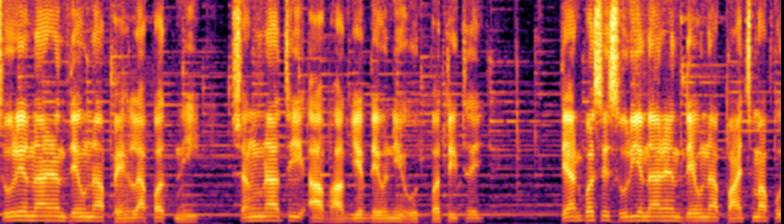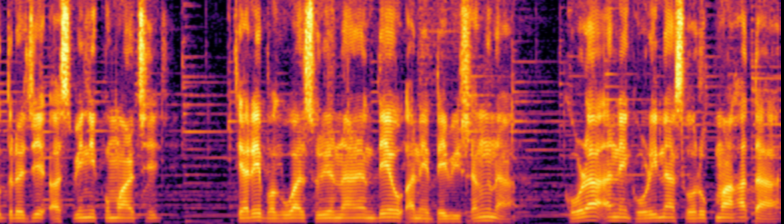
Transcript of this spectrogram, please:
સૂર્યનારાયણ દેવના પહેલા પત્ની સંજ્ઞાથી આ ભાગ્યદેવની ઉત્પત્તિ થઈ. ત્યાર પછી સૂર્યનારાયણ દેવના પાંચમા પુત્ર જે અશ્વિની કુમાર છે ત્યારે ભગવાન સૂર્યનારાયણ દેવ અને દેવી સંજ્ઞા ઘોડા અને ઘોડીના સ્વરૂપમાં હતા.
